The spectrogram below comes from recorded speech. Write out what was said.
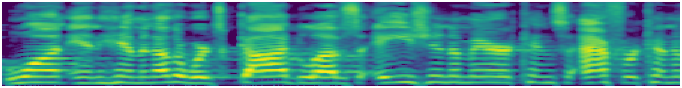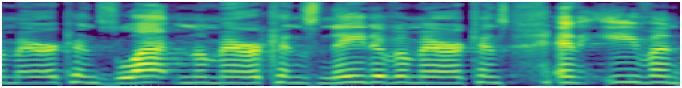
one in Him. In other words, God loves Asian Americans, African Americans, Latin Americans, Native Americans, and even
